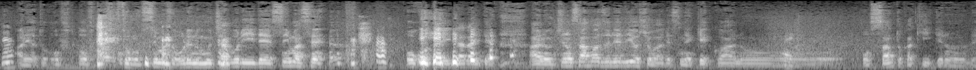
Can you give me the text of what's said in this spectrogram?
ねん。ありがとう。おふお二人ともすいません。俺の無茶ぶりですいません。お答えいただいて。あのうちのサーファーズレディオショーはですね結構あのーはい。おっさんとか聞いてるので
